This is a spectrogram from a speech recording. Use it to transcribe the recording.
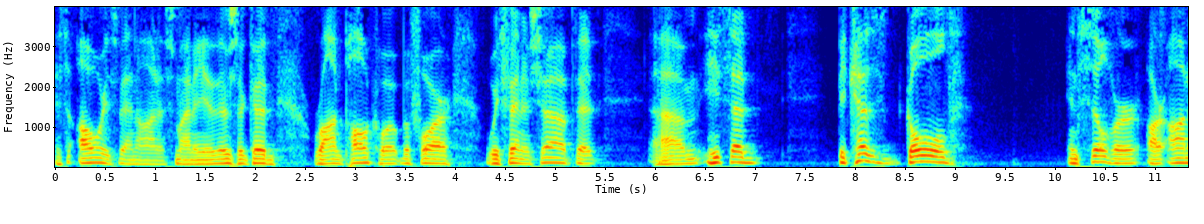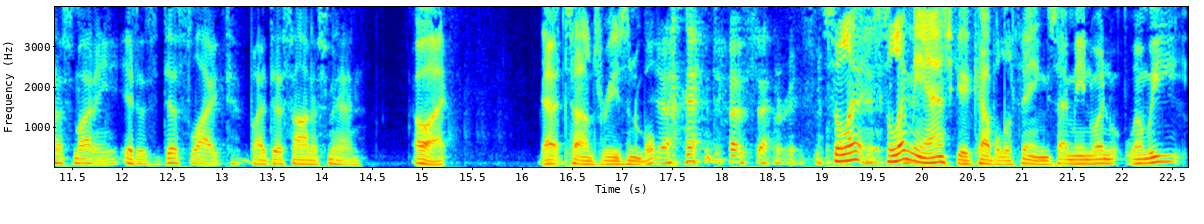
It's always been honest money. There's a good Ron Paul quote before we finish up that um, he said, because gold and silver are honest money. It is disliked by dishonest men. All right. That sounds reasonable. Yeah, it does sound reasonable. So let so let me ask you a couple of things. I mean, when when we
